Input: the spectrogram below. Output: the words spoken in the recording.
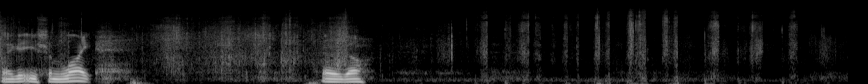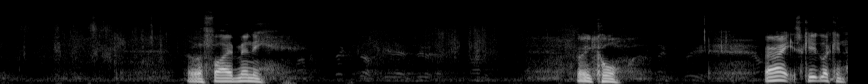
To get you some light. There we go. Number five mini. Very cool. All right, let's keep looking.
